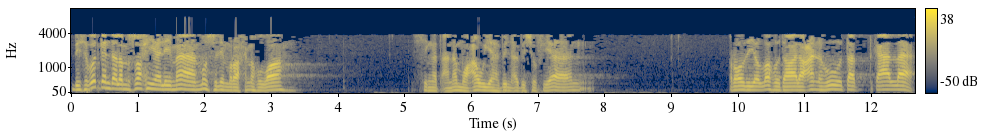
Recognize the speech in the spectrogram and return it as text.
Disebutkan dalam Sahih Lima Muslim rahimahullah Singat ana Muawiyah bin Abi Sufyan radhiyallahu taala anhu tatkala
